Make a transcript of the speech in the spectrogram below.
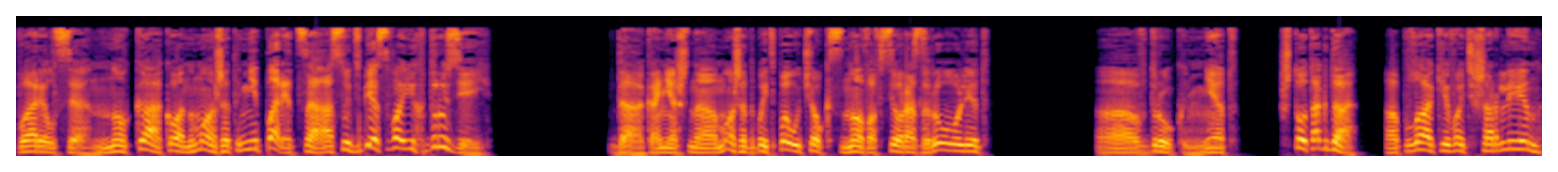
парился, но как он может не париться о судьбе своих друзей? Да, конечно, может быть, паучок снова все разрулит. А вдруг нет? Что тогда? Оплакивать Шарлин?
